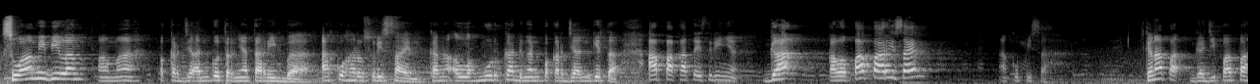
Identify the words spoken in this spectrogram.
Suami bilang, "Mama, pekerjaanku ternyata riba. Aku harus resign karena Allah murka dengan pekerjaan kita." Apa kata istrinya? "Gak, kalau papa resign, aku pisah." Kenapa? Gaji papa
